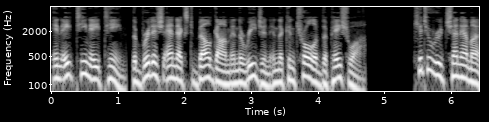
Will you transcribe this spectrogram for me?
In 1818, the British annexed Belgaum and the region in the control of the Peshwa. Kitturu Chennamma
